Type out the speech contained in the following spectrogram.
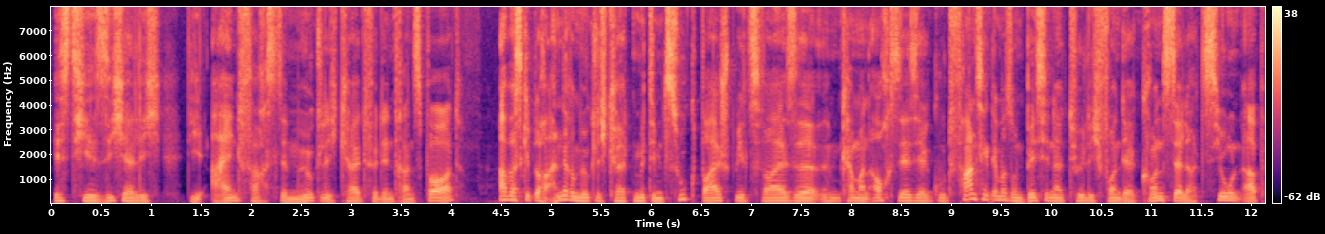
ist hier sicherlich die einfachste Möglichkeit für den Transport. Aber es gibt auch andere Möglichkeiten. Mit dem Zug beispielsweise ähm, kann man auch sehr, sehr gut fahren. Es hängt immer so ein bisschen natürlich von der Konstellation ab,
